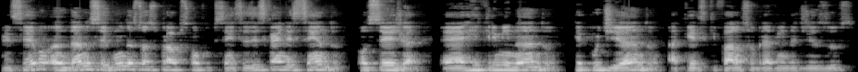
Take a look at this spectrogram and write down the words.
Percebam, andando segundo as suas próprias concupiscências, escarnecendo, ou seja, é, recriminando, repudiando aqueles que falam sobre a vinda de Jesus.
